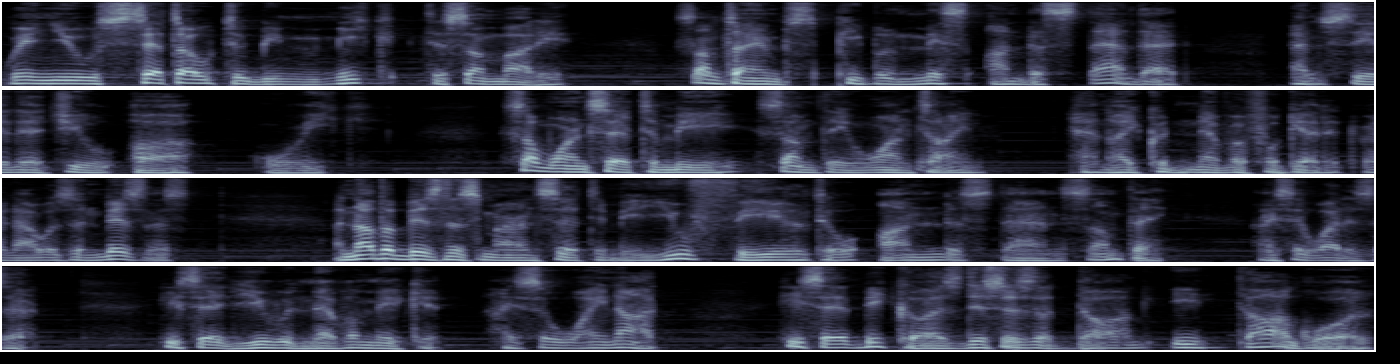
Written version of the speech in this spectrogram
when you set out to be meek to somebody, sometimes people misunderstand that and say that you are weak. Someone said to me something one time, and I could never forget it when I was in business. Another businessman said to me, You fail to understand something. I said, What is that? He said, You would never make it. I said, Why not? He said, Because this is a dog eat dog world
